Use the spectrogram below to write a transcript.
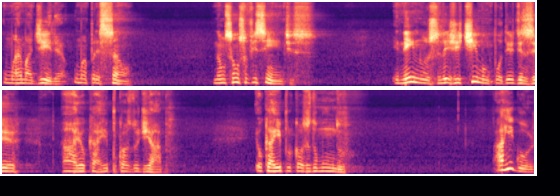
uma armadilha, uma pressão, não são suficientes e nem nos legitimam poder dizer: ah, eu caí por causa do diabo, eu caí por causa do mundo. A rigor,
